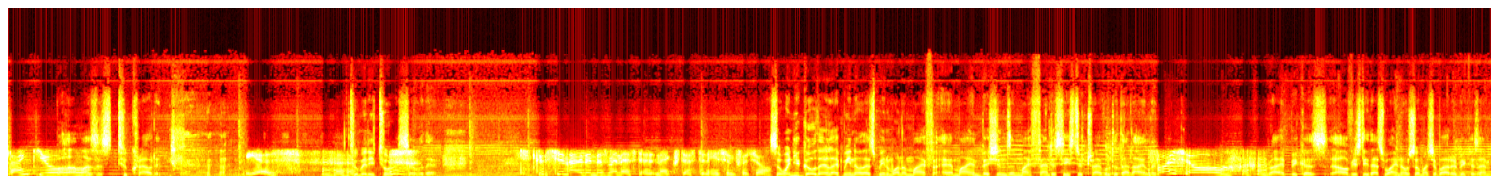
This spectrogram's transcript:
Thank you. Bahamas is too crowded. Yes. too many tourists over there. Christian Island is my next, next destination for sure. So when you go there, let me know. That's been one of my uh, my ambitions and my fantasies to travel to that island, For sure. right? Because obviously that's why I know so much about it because I'm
